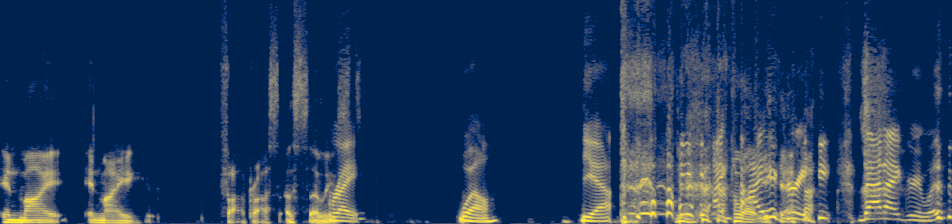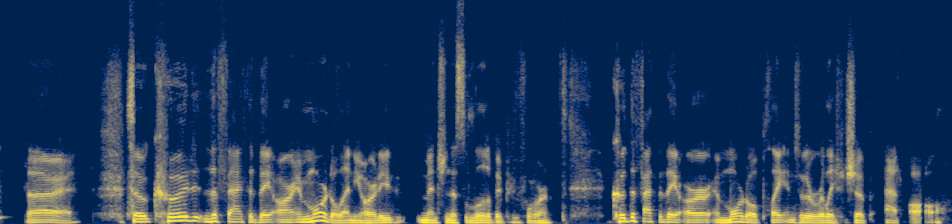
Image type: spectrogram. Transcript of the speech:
In my in my thought process, at least. Right. Well, yeah. I, Well, I yeah. agree. That I agree with. All right. So, could the fact that they are immortal, and you already mentioned this a little bit before, could the fact that they are immortal play into their relationship at all?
